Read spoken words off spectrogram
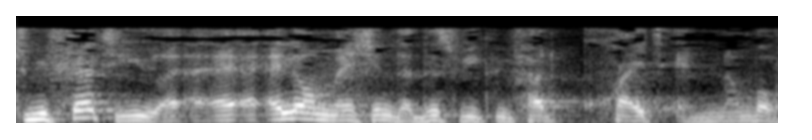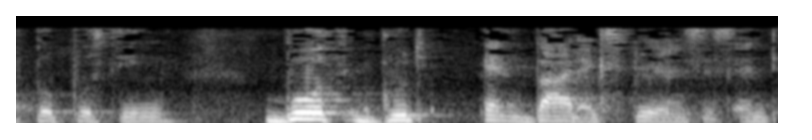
To be fair to you, I, I, I earlier on mentioned that this week we've had quite a number of people posting both good and bad experiences. And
